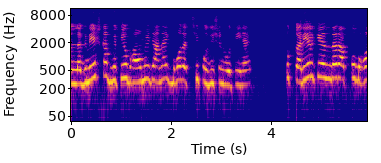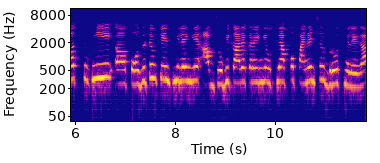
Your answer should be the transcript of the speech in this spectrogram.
लग्नेश का द्वितीय भाव में जाना एक बहुत अच्छी पोजीशन होती है। तो करियर के अंदर आपको बहुत ही पॉजिटिव चेंज मिलेंगे। आप जो भी कार्य करेंगे, उसमें आपको फाइनेंशियल ग्रोथ मिलेगा।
